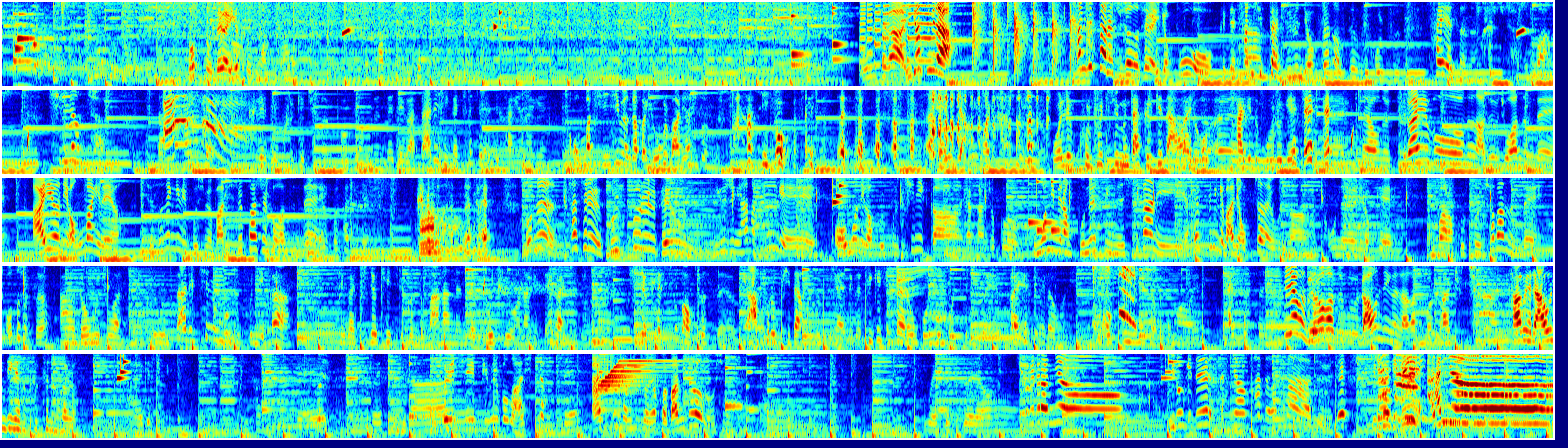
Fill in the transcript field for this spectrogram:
넣었어. 내가 이겼어 엄마. 내가 바꿔줄게. 오늘 제가 이겼습니다. 30타를 주셔서 제가 이겼고 근데 30타 주는 역사가 없어, 우리 골프 사에서는. 엄마 7년 차. 나 4개월 차. 그래도 그렇게 주는 법이 없는데 내가 딸이니까 쳐줘야지, 당연하게. 엄마 진심이었는데 아까 욕을 많이 하시던데. 아니, 욕안 했어요. 굉장히 많이 하시던데. 원래 골프 치면 다 그렇게 나와요. 네. 자기도 모르게. 네, 제가 오늘 드라이버는 아주 좋았는데 아이언이 엉망이네요. 제 선생님이 보시면 많이 슬퍼하실 것 같은데 그럴 것 같아. 그럴 것 같습니다. 저는 사실 골프를 배운 이유 중에 하나 큰 게 어머니가 골프를 치니까 약간 조금 부모님이랑 보낼 수 있는 시간이 할 수 있는 게 많이 없잖아요 우리가 오늘 이렇게 엄마랑 골프를 쳐봤는데 어떠셨어요? 아 너무 좋았어요. 그리고 딸이 치는 모습 보니까 제가 지적해줄 것도 많았는데 고집이 워낙에 세가지고 지적할 수가 없었어요. 앞으로 귀 담아서 들어야 되고 듣기 싫다 그러면 골프 못 치는 거예요. 알겠습니다 어머니. 열심히 해서 고마워요. 잘 쳤어요. 실력을 늘어가지고 라운딩을 나가는 걸로. 아 좋죠. 다음에 라운딩에서 붙는 걸로. 알겠습니다. 감사합니다. 네. 수고하셨습니다. 수고했습니다. 저희 집 비밀번호 아시죠? 네. 아침, 점심, 저녁 걸 만들어 놓으시면 돼요. 수고하셨어요. 기록이들 안녕. 기록이들 안녕. 하나, 하나, 둘, 셋. 기록이들 안녕.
